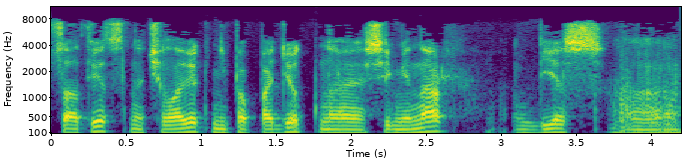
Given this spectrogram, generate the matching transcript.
Соответственно, человек не попадет на семинар без э,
